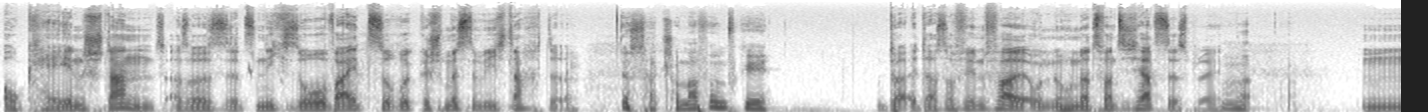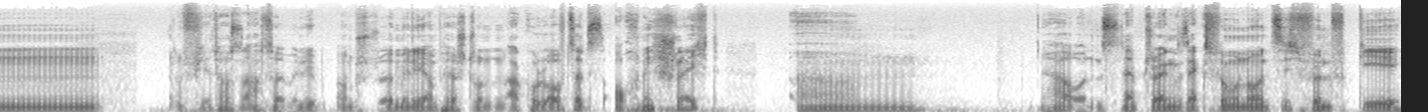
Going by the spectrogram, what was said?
okayen Stand. Also es ist jetzt nicht so weit zurückgeschmissen, wie ich dachte. Es hat schon mal 5G. Da, das auf jeden Fall. Und ein 120 Hertz Display. Ja. Mm, 4800 Milliamp- äh, Akkulaufzeit ist auch nicht schlecht. Ähm, ja, und ein Snapdragon 695 5G.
